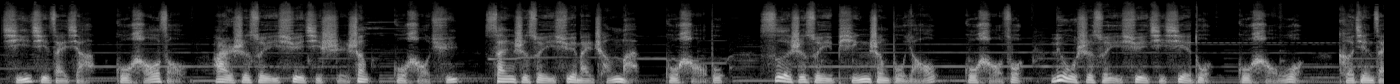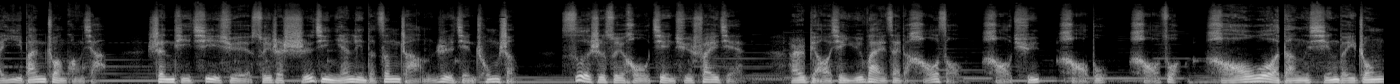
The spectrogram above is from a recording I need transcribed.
其气在下，故好走；二十岁血气始盛，故好驱；三十岁血脉盛满，故好步。四十岁平盛不摇，故好坐；六十岁血气懈堕，故好卧。可见，在一般状况下，身体气血随着实际年龄的增长日渐充盛；四十岁后渐趋衰减，而表现于外在的好走、好驱、好步、好坐、好卧等行为中。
